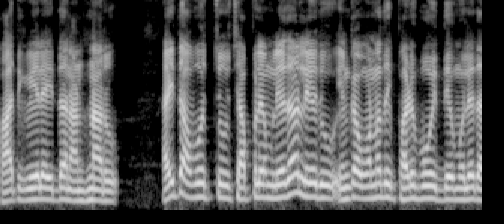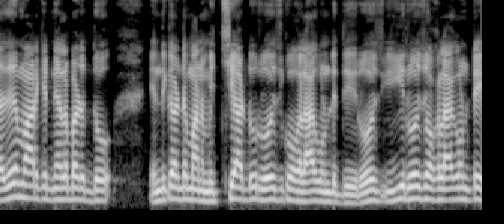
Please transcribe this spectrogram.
పాతిక వేలు అయిద్దా అని అంటున్నారు. అయితే అవ్వచ్చు చెప్పలేము లేదా? లేదు. ఇంకా ఉన్నది పడిపోయిద్దేమో లేదు? అదే మార్కెట్ నిలబడద్దు? ఎందుకంటే మనం ఇచ్చి అడ్డు రోజుకి ఒకలాగా ఉండిద్ది. రోజు ఈ రోజు ఒకలాగా ఉంటే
